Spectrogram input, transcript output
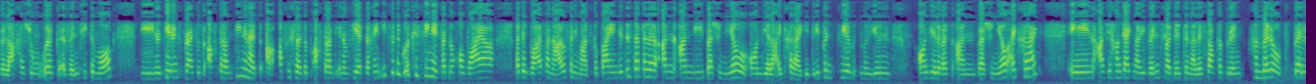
beleggers om ook 'n winsie te maak. Die noteringsprys was R8.10 en het afgesluit op R8.41. En iets wat ek ook gesien het wat nogal baie wat ek baie van hou van die maatskappy en dit is dat hulle aan aan die personeel aandele uitgereik het. 3.2 miljoen aandele was aan personeel uitgereik en as jy gaan kyk na die wins wat dit in hulle sakke bring gemiddeld per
